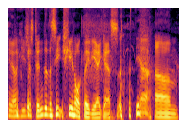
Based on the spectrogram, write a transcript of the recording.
you know, he's just into the She-Hulk lady, I guess. Yeah, um,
